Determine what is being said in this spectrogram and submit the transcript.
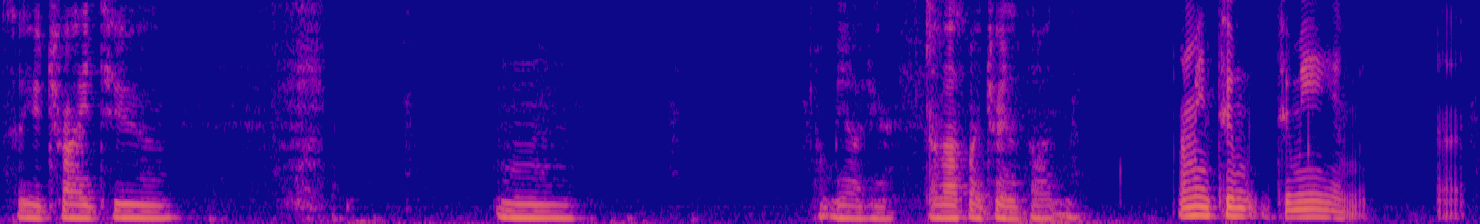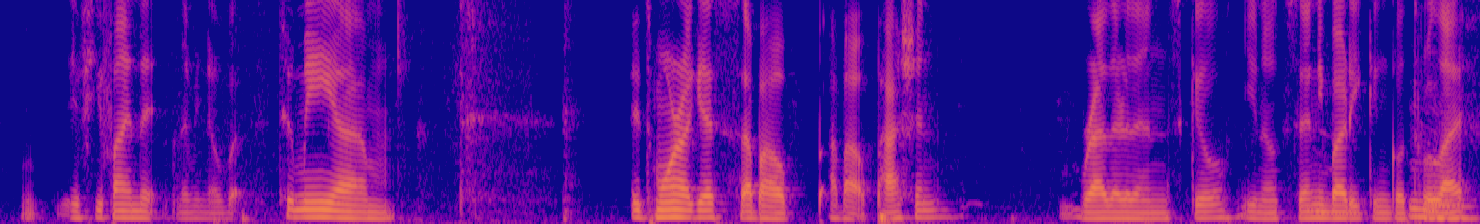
So you try to mm, help me out here. I lost my train of thought. I mean, to to me, um, uh, if you find it, let me know. But to me, um, it's more, I guess, about about passion rather than skill. You know, because anybody can go through Mhm. life.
